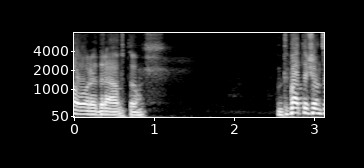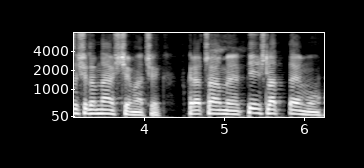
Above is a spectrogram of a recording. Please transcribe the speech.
Koło redraftu. 2017, Maciek. Wkraczamy 5 lat temu.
